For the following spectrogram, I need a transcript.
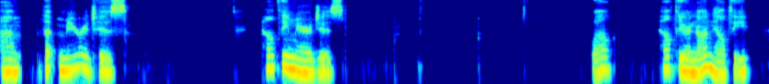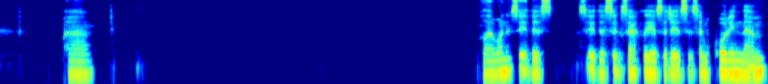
um, that marriages healthy marriages, well, healthy or non healthy, uh, well, I want to say this, say this exactly as it is, as I'm quoting them.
